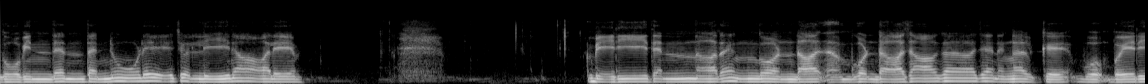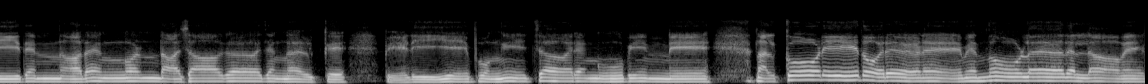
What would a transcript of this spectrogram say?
ഗോവിന്ദൻ തന്നൂടെ ചൊല്ലിനാലേ. ബരീതൻ നാദം കൊണ്ടാ കൊണ്ടാശാക ജനങ്ങൾക്ക് ബരീതൻ നാദം കൊണ്ടാശാക ജനങ്ങൾക്ക് പേടിയെ പൊങ്ങിച്ചാരങ്ങു പിന്നെ. നൽകോടെ തോരണമെന്നുള്ളതെല്ലാമേ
